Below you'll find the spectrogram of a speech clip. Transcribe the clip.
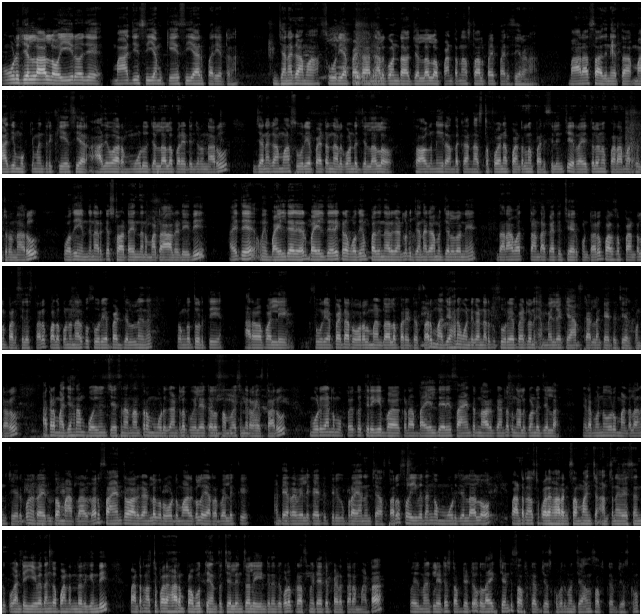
మూడు జిల్లాల్లో ఈరోజే మాజీ సీఎం కేసీఆర్ పర్యటన. జనగామ సూర్యాపేట నల్గొండ జిల్లాల్లో పంట నష్టాలపై పరిశీలన. బారాస అధినేత మాజీ ముఖ్యమంత్రి కేసీఆర్ ఆదివారం మూడు జిల్లాల్లో పర్యటించనున్నారు. జనగామ సూర్యాపేట నల్గొండ జిల్లాలో సాగునీరు అందక నష్టపోయిన పంటలను పరిశీలించి రైతులను పరామర్శించనున్నారు. ఉదయం ఎనిమిదిన్నరకే స్టార్ట్ అయిందనమాట ఆల్రెడీ ఇది. అయితే బయలుదేరారు. బయలుదేరి ఇక్కడ ఉదయం పదిన్నర గంటలకు జనగామ జిల్లాలోని ధరావతి తండాకు అయితే చేరుకుంటారు. పరస పంటలను పరిశీలిస్తారు. పదకొండున్నరకు సూర్యాపేట జిల్లాలోని తుంగతుర్తి అరవపల్లి సూర్యాపేట రూరల్ మండలాల్లో పర్యటిస్తారు. మధ్యాహ్నం ఒంటి గంటలకు సూర్యాపేటలోని ఎమ్మెల్యే క్యాంప్ కార్యాలయంకి అయితే చేరుకుంటారు. అక్కడ మధ్యాహ్నం భోజనం చేసిన అనంతరం మూడు గంటలకు విలేకరుల సమావేశం నిర్వహిస్తారు. మూడు గంటల ముప్పైకు తిరిగి అక్కడ బయలుదేరి సాయంత్రం నాలుగు గంటలకు నల్గొండ జిల్లా నిడమనూరు మండలానికి చేరుకొని రైతులతో మాట్లాడతారు. సాయంత్రం ఆరు గంటలకు రోడ్డు మార్గంలో ఎర్రబెల్లికి అంటే ఎర్రవెల్లికి అయితే తిరుగు ప్రయాణం చేస్తారు. సో ఈ విధంగా మూడు జిల్లాల్లో పంట నష్ట పరిహారంకి సంబంధించి అంచనా వేసేందుకు అంటే ఏ విధంగా పంట జరిగింది పంట నష్ట పరిహారం ప్రభుత్వం ఎంత చెల్లించాలి ఏంటి అనేది కూడా ప్రెస్ మీట్ అయితే పెడతారన్నమాట. సో ఇది మనకి లేటెస్ట్ అప్డేట్. ఒక లైక్ చేయండి సబ్స్క్రైబ్ చేసుకోకపోతే మన ఛానల్ సబ్స్క్రైబ్ చేసుకుని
